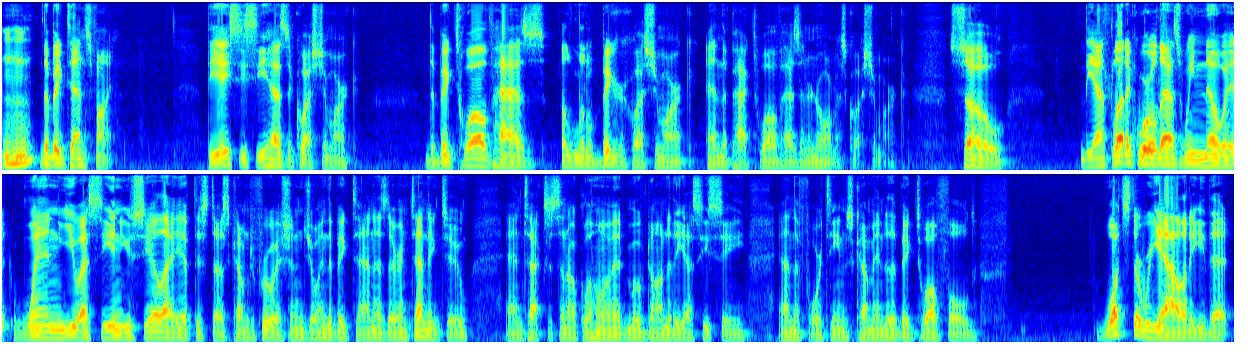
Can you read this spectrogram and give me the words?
mm-hmm. the Big Ten's fine, the ACC has a question mark. The Big 12 has a little bigger question mark, and the Pac 12 has an enormous question mark. So, the athletic world as we know it, when USC and UCLA, if this does come to fruition, join the Big Ten as they're intending to, and Texas and Oklahoma had moved on to the SEC, and the four teams come into the Big 12 fold, what's the reality that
